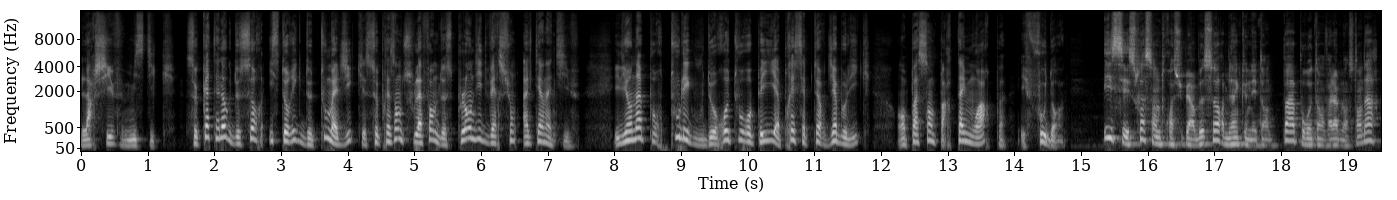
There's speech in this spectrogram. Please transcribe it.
l'archive mystique. Ce catalogue de sorts historiques de tout Magic se présente sous la forme de splendides versions alternatives. Il y en a pour tous les goûts, de retour au pays à précepteur diabolique, en passant par Time Warp et Foudre. Et ces 63 superbes sorts, bien que n'étant pas pour autant valables en standard,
